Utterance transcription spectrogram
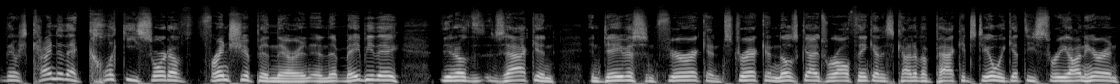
there's kind of that clicky sort of friendship in there, and, and that maybe they, you know, Zach and and Davis and Furyk and Strick and those guys were all thinking it's kind of a package deal. We get these three on here and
